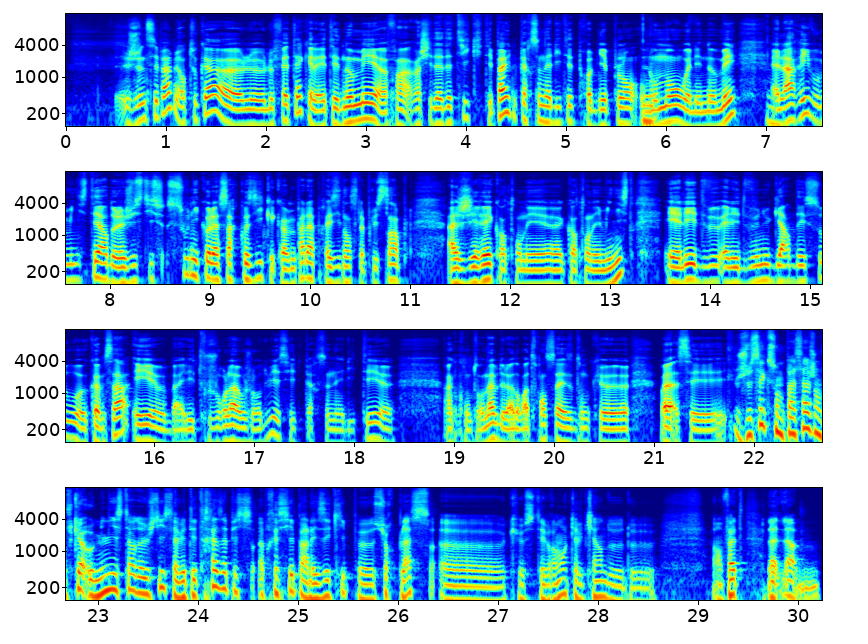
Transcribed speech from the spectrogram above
Je ne sais pas, mais en tout cas, euh, le, le fait est qu'elle a été nommée, enfin, Rachida Dati, qui n'était pas une personnalité de premier plan au Non. moment où elle est nommée, Non. elle arrive au ministère de la Justice sous Nicolas Sarkozy, qui est quand même pas la présidence la plus simple à gérer quand on est, euh, quand on est ministre, et elle est, elle est devenue garde des Sceaux euh, comme ça, et euh, bah, elle est toujours là aujourd'hui, et c'est une personnalité euh, incontournable de la droite française. Donc voilà, c'est. Je sais que son passage, en tout cas, au ministère de la Justice, avait été très appréci- apprécié par les équipes sur place, que c'était vraiment quelqu'un de, de- En fait,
